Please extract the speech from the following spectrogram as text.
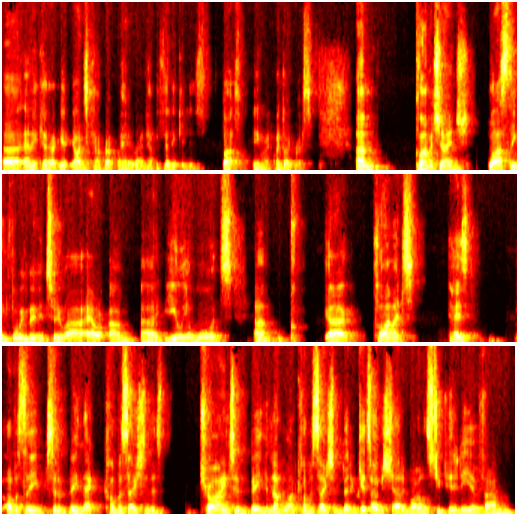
uh, Anika I just can't wrap my head around how pathetic it is. But anyway I digress. Um, climate change. Last thing before we move into uh, our um, uh, yearly awards, um, uh, climate has obviously sort of been that conversation that's trying to be the number one conversation, but it gets overshadowed by all the stupidity of um,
